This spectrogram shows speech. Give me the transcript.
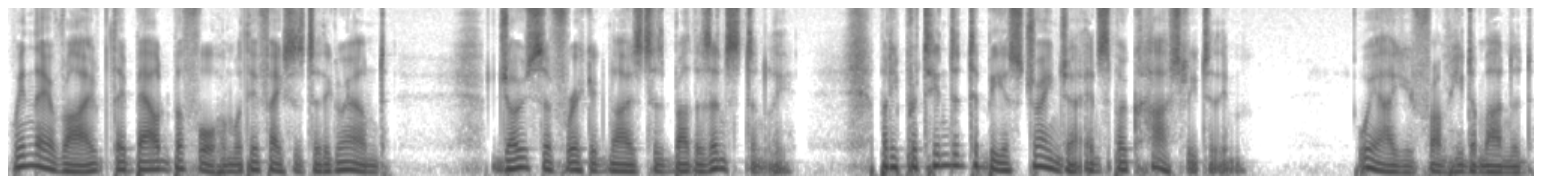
When they arrived, they bowed before him with their faces to the ground. Joseph recognized his brothers instantly, but he pretended to be a stranger and spoke harshly to them. Where are you from? he demanded.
